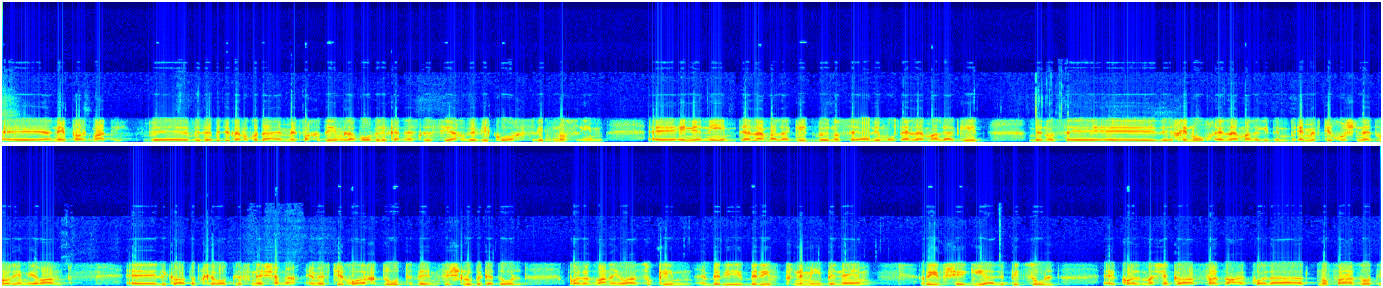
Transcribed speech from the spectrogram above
אה, אני פרגמטי. ו- וזה בדיוק הנקודה, הם מפחדים לבוא ולהיכנס לשיח וויכוח סביב נושאים אה, ענייניים. אין להם מה להגיד בנושא אלימות, אין להם מה להגיד בנושא אה, חינוך, אין להם מה להגיד. הם, הם הבטיחו שני דברים, איראן, אה, לקראת הבחירות לפני שנה. הם הבטיחו אחדות והם פישלו בגדול. כל הזמן היו עסוקים בריב, בריב פנימי ביניהם, ריב שהגיע לפיצול. אה, כל מה שנקרא פזעה, כל התנופה הזאת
